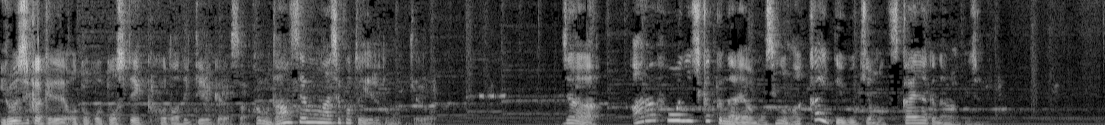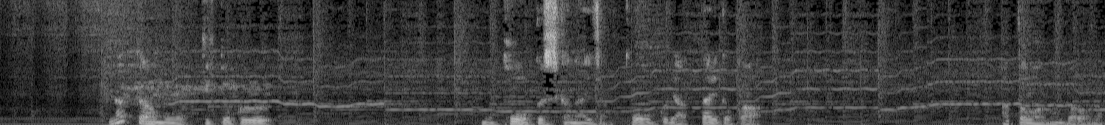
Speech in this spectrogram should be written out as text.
色仕掛けで男を落としていくことはできるけどさ、これも男性も同じこと言えると思うけど、じゃあ、アラフォーに近くなればもうその若いっていう武器はもう使えなくなるわけじゃん。だったらもう結局、もうトークしかないじゃん。トークであったりとか、あとはなんだろうな。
